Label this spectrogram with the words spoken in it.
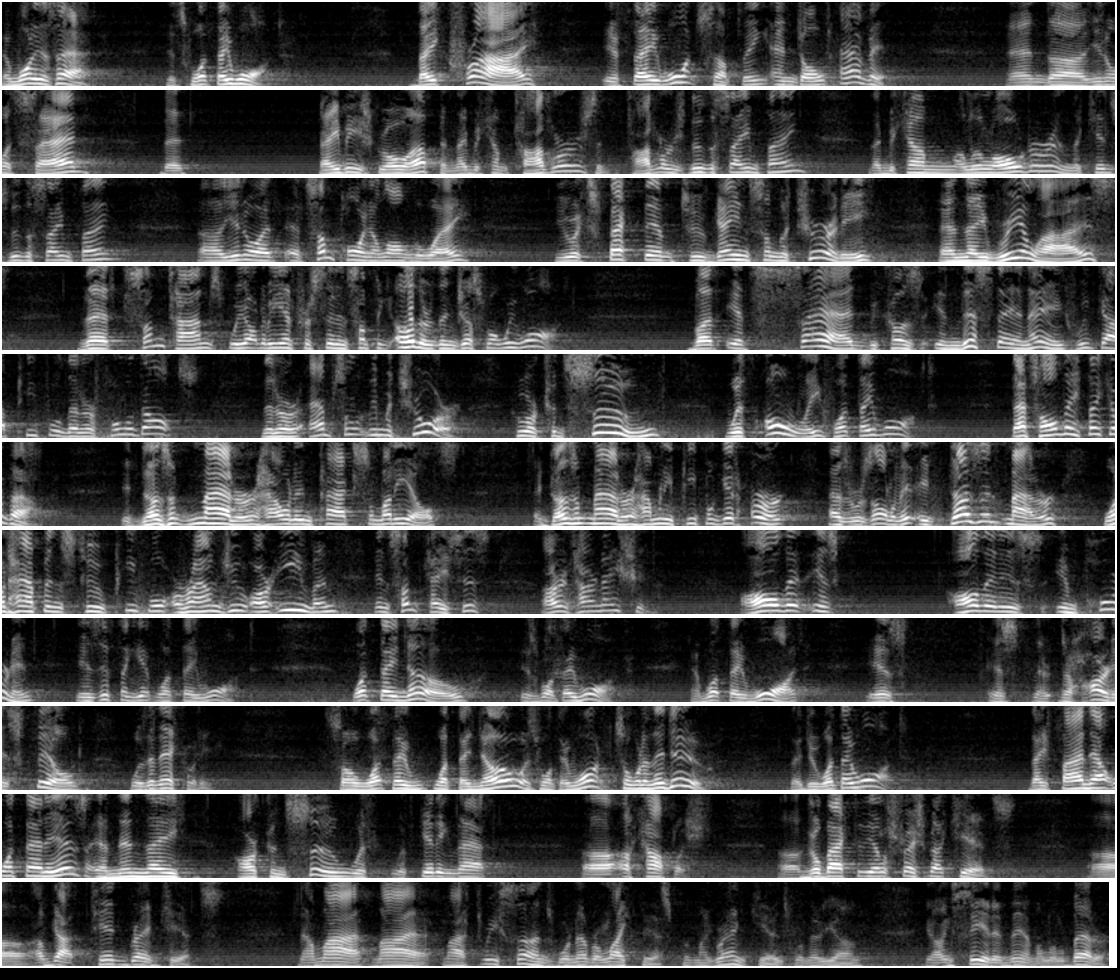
And what is that? It's what they want. They cry if they want something and don't have it. And, uh, you know, it's sad that babies grow up and they become toddlers, and toddlers do the same thing. They become a little older, and the kids do the same thing. Uh, you know, at, at some point along the way, you expect them to gain some maturity, and they realize that sometimes we ought to be interested in something other than just what we want. But it's sad because in this day and age, we've got people that are full adults, that are absolutely mature, who are consumed with only what they want. That's all they think about. It doesn't matter how it impacts somebody else. It doesn't matter how many people get hurt as a result of it. It doesn't matter what happens to people around you or even, in some cases, our entire nation. All that is all that is important is if they get what they want. What they know is what they want. And what they want is, is their, their heart is filled with iniquity. So what they, what they know is what they want. So what do they do? They do what they want. They find out what that is, and then they are consumed with, with getting that uh, accomplished. Uh, go back to the illustration about kids. Uh, I've got 10 grandkids. Now, my, my, my three sons were never like this, but my grandkids, when they're young, you know, I can see it in them a little better.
